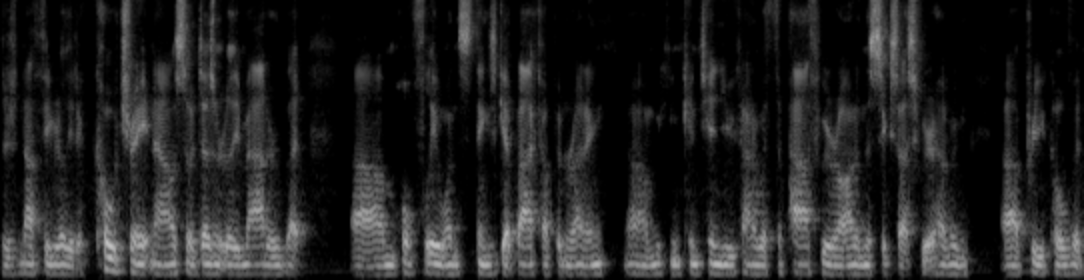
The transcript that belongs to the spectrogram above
there's nothing really to coach right now, so it doesn't really matter. But um, hopefully, once things get back up and running, um, we can continue kind of with the path we were on and the success we were having uh, pre-COVID.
